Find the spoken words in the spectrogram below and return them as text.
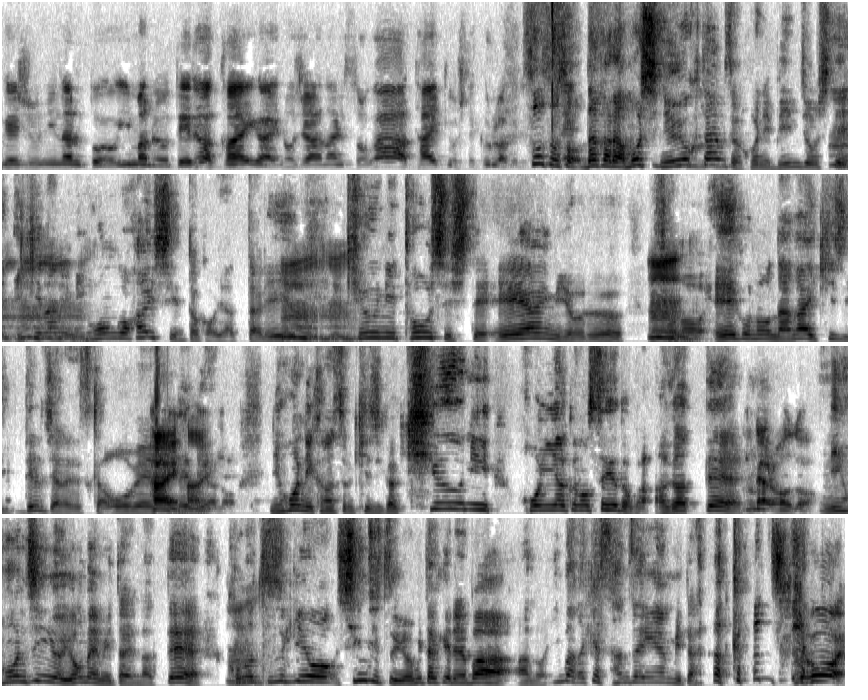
下旬になると、今の予定では海外のジャーナリストが大挙してくるわけですよね、そうそうそう。だから、もしニューヨークタイムズがここに便乗して、うん。いきなり日本語配信とかをやったり、うん。うん。急に投資して AI による、うん。その英語の長い記事出るじゃないですか、欧米メディアの、はいは日本に関する記事が急に翻訳の精度が上がって、なるほど。日本人を読めみたいになって、うん。この続きを、真実を読みたければ、あの、今だけ3000円みたいな感じすごい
